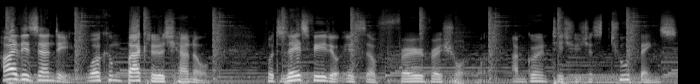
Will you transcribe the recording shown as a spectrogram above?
Hi, this is Andy. Welcome back to the channel. For today's video, it's a very very short one. I'm going to teach you just two things.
